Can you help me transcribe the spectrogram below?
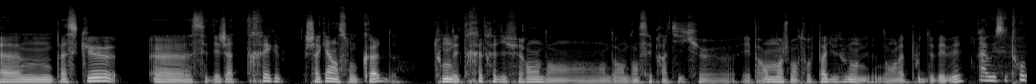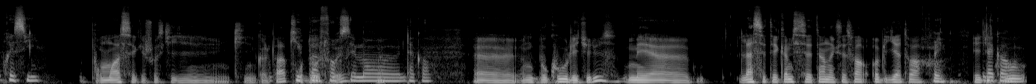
Euh, parce que euh, c'est déjà très. Chacun a son code. Tout le monde est très très différent dans, dans, dans ses pratiques. euh, et par exemple, moi je me retrouve pas du tout dans, dans la poudre de bébé. Ah oui, c'est trop précis. Pour moi, c'est quelque chose qui, qui ne colle pas. Qui n'est pas oui. forcément euh, d'accord. Euh, beaucoup l'utilisent, mais euh, là c'était comme si c'était un accessoire obligatoire. Oui. Et du coup,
